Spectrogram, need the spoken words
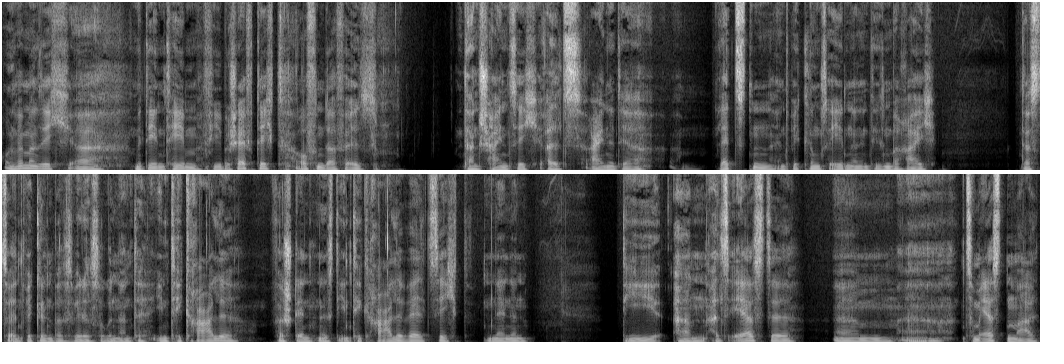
Und wenn man sich äh, mit den Themen viel beschäftigt, offen dafür ist, dann scheint sich als eine der ähm, letzten Entwicklungsebenen in diesem Bereich das zu entwickeln, was wir das sogenannte integrale Verständnis, die integrale Weltsicht nennen, die ähm, als erste ähm, äh, zum ersten Mal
